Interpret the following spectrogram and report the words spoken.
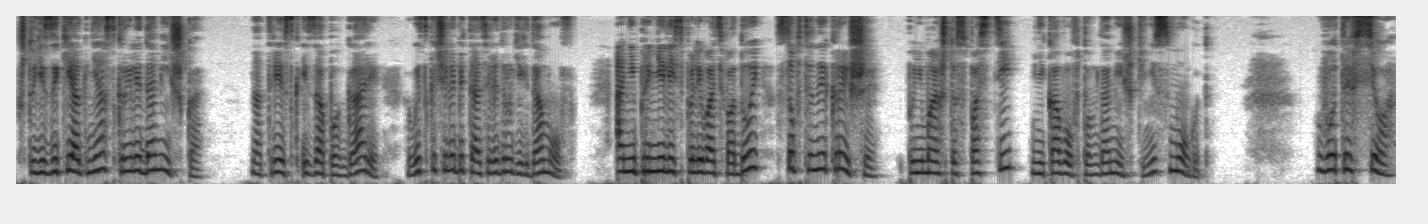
что языки огня скрыли домишко. На треск и запах гари выскочили обитатели других домов. Они принялись поливать водой собственные крыши, понимая, что спасти никого в том домишке не смогут. «Вот и все!»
